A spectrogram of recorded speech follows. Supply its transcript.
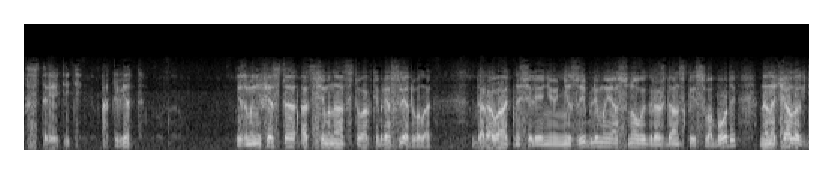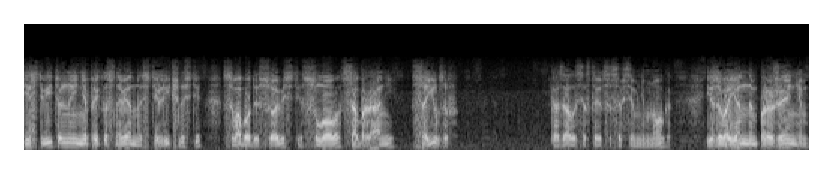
встретить ответ. Из манифеста от 17 октября следовало — даровать населению незыблемые основы гражданской свободы на началах действительной неприкосновенности личности, свободы совести, слова, собраний, союзов. Казалось, остается совсем немного, и за военным поражением,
